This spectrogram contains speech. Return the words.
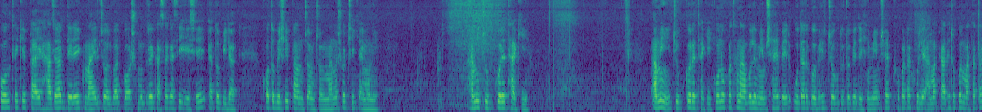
কোল থেকে প্রায় হাজার দেড়েক মাইল চলবার পর সমুদ্রের কাছাকাছি এসে এত বিরাট, কত বেশি প্রাণচঞ্চল মানুষও ঠিক এমনই। আমি চুপ করে থাকি। আমি চুপ করে থাকি। কোনো কথা না বলে মেম সাহেবের উদার গভীর চোখ দুটোকে দেখি। মেম সাহেব খোপাটা খুলে আমার কাঁধের ওপর মাথাটা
